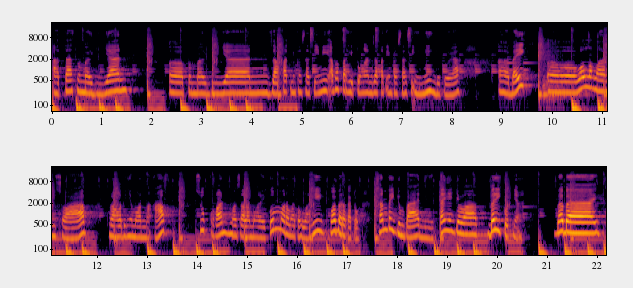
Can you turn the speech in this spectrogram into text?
atas pembagian uh, pembagian zakat investasi ini apa perhitungan zakat investasi ini gitu ya uh, baik uh, wallahualam soab kurang lebihnya mohon maaf Syukron. Wassalamualaikum warahmatullahi wabarakatuh. Sampai jumpa di tanya jawab berikutnya. Bye bye.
